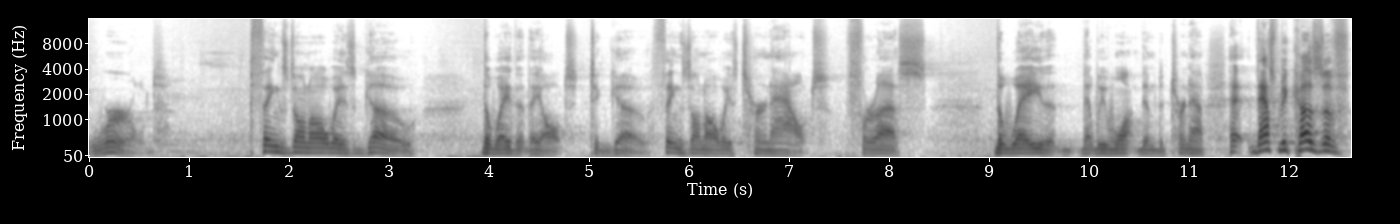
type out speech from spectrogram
world. Things don't always go the way that they ought to go. Things don't always turn out for us the way that, that we want them to turn out. That's because of,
